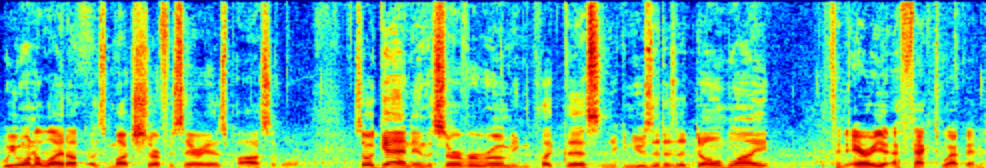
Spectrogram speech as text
We want to light up as much surface area as possible. So again, in the server room, you can click this and you can use it as a dome light. It's an area effect weapon.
